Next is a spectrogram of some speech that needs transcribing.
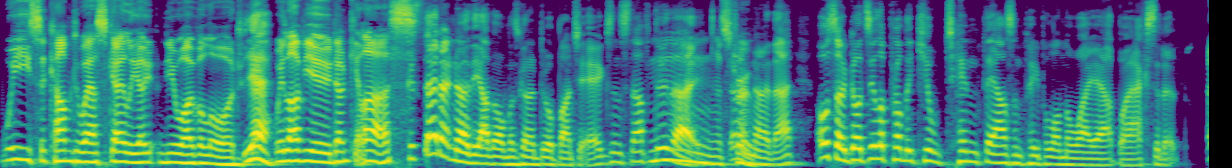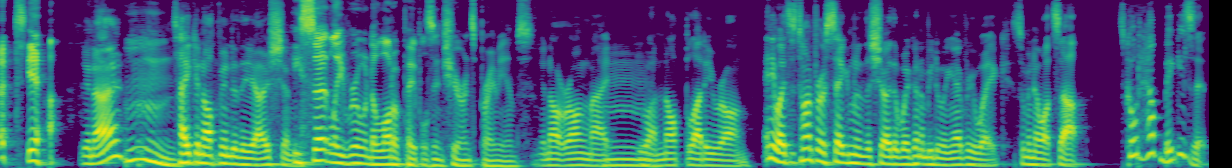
we succumb to our scaly new overlord. Yeah. we love you. Don't kill us. Because they don't know the other one was going to do a bunch of eggs and stuff, do they? Mm, that's they true. don't know that. Also, Godzilla probably killed 10,000 people on the way out by accident, yeah, you know? Taken off into the ocean. he certainly ruined a lot of people's insurance premiums. You're not wrong, mate. Mm. You are not bloody wrong. Anyways, it's time for a segment of the show that we're going to be doing every week, so we know what's up. It's called How Big Is It?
